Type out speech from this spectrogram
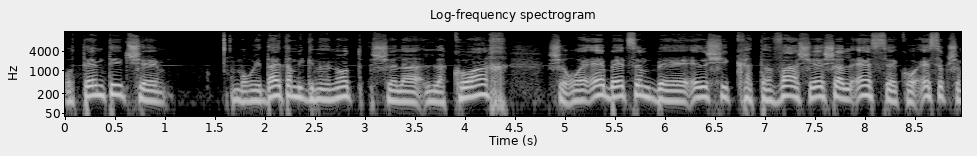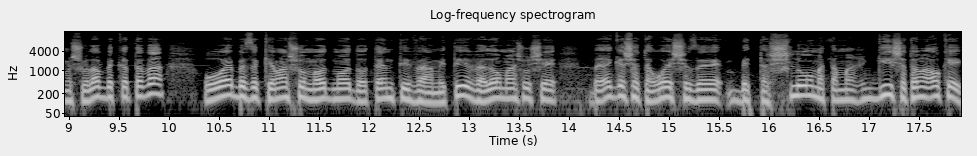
אותנטית ש... מורידה את המגננות של הלקוח, שרואה בעצם באיזושהי כתבה שיש על עסק, או עסק שמשולב בכתבה, הוא רואה בזה כמשהו מאוד מאוד אותנטי ואמיתי, ולא משהו שברגע שאתה רואה שזה בתשלום, אתה מרגיש, אתה אומר, אוקיי,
